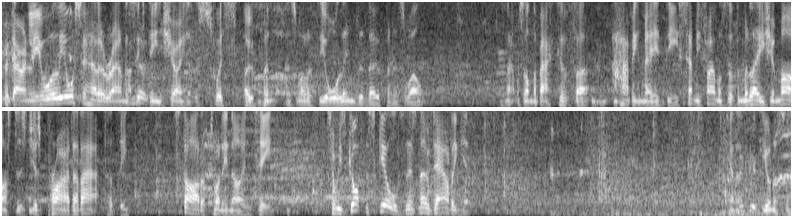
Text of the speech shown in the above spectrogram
For Darren Liew, well, he also had a round of 16 showing at the Swiss Open, as well as the All England Open as well. And that was on the back of uh, having made the semi-finals of the Malaysia Masters just prior to that, at the start of 2019. So he's got the skills, there's no doubting it. Kenneth Jonassen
